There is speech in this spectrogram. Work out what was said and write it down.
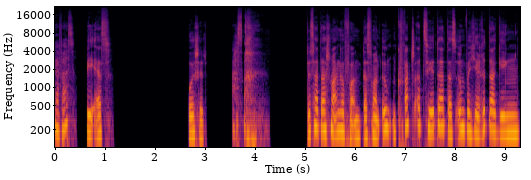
Der was? BS. Bullshit. Ach so. Das hat da schon angefangen, dass man irgendeinen Quatsch erzählt hat, dass irgendwelche Ritter gegen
